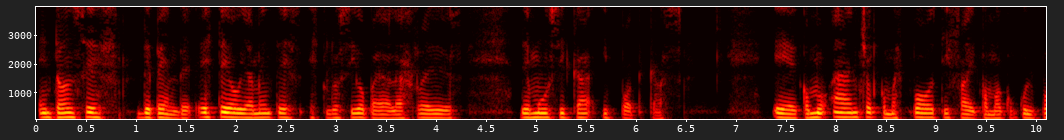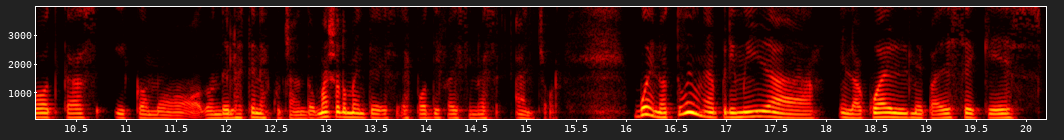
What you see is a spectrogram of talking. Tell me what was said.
Entonces, depende. Este obviamente es exclusivo para las redes de música y podcast. Eh, como Anchor, como Spotify, como Google Podcast y como donde lo estén escuchando. Mayormente es Spotify si no es Anchor. Bueno, tuve una primera en la cual me parece que es,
